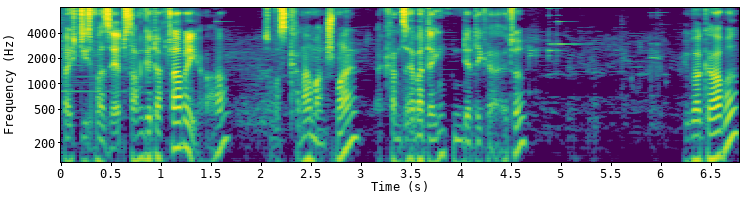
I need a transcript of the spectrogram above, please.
Weil ich diesmal selbst dran gedacht habe, ja. Sowas kann er manchmal. Er kann selber denken, der dicke Alte. Übergabe.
